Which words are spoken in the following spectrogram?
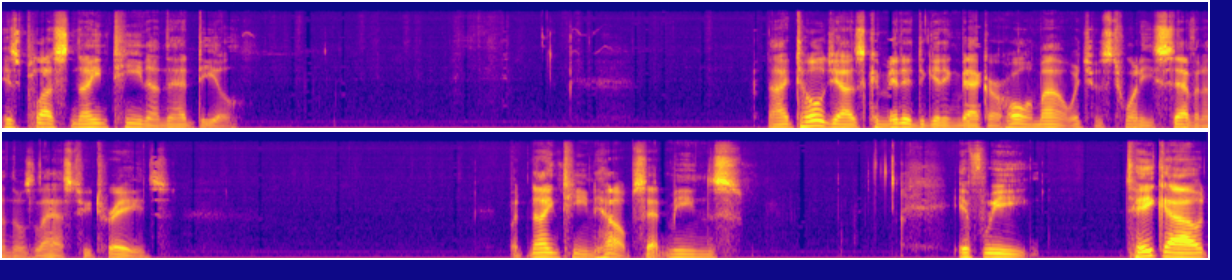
is plus 19 on that deal. Now I told you I was committed to getting back our whole amount, which was 27 on those last two trades. But 19 helps. That means if we take out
